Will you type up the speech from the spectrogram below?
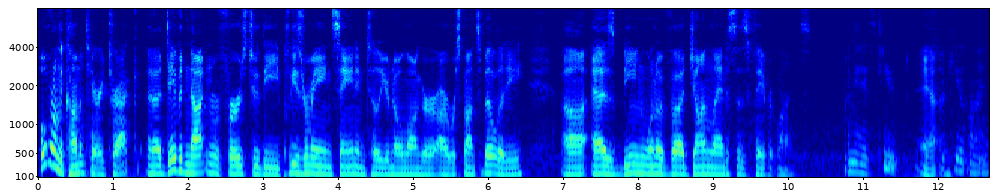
Over on the commentary track, uh, David Naughton refers to the "Please remain sane until you're no longer our responsibility" uh, as being one of uh, John Landis's favorite lines. I mean, it's cute. Yeah, Cute line.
